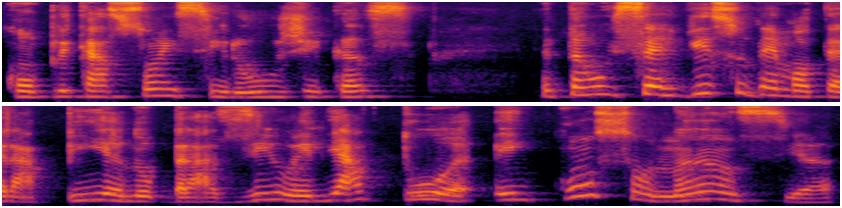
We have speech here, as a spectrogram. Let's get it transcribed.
complicações cirúrgicas, então, o serviço de hemoterapia no Brasil, ele atua em consonância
